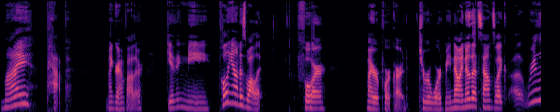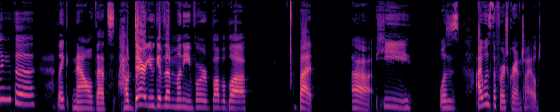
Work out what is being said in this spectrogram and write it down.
My pap, my grandfather, giving me pulling out his wallet for my report card to reward me. Now I know that sounds like uh, really the like now that's how dare you give them money for blah blah blah. But uh he was I was the first grandchild,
